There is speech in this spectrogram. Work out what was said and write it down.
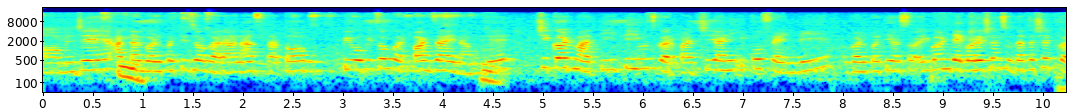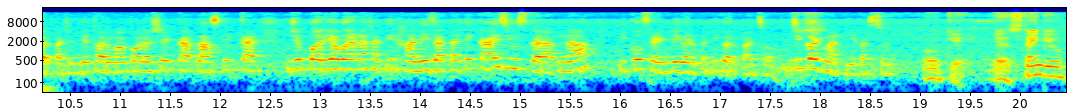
म्हणजे आता गणपती जो घरान आसता तो पीओपीचो करपाक जायना. म्हणजे चिकट माती ती यूज करपाची आनी इको फ्रेंडली गणपती असो इवन डेकोरेशन सुद्दां तशेंच करपाचें. म्हणजे थर्माकोल अशें काय प्लास्टीक काय म्हणजे पर्यावरणा खातीर हानी जाता ते कांयच यूज करप ना इको फ्रेंडली गणपती करपाचो. चिकट मातये पासून ओके येस थँक्यू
